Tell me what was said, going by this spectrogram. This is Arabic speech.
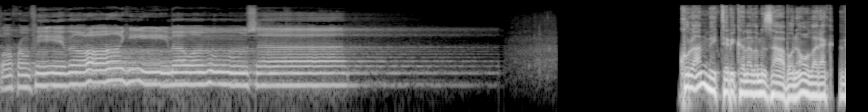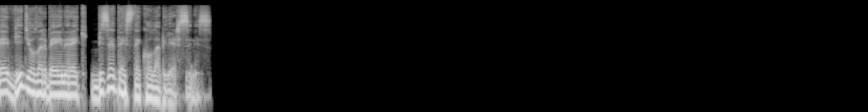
صحف إبراهيم وموسى Kur'an Mektebi kanalımıza abone olarak ve videoları beğenerek bize destek olabilirsiniz.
